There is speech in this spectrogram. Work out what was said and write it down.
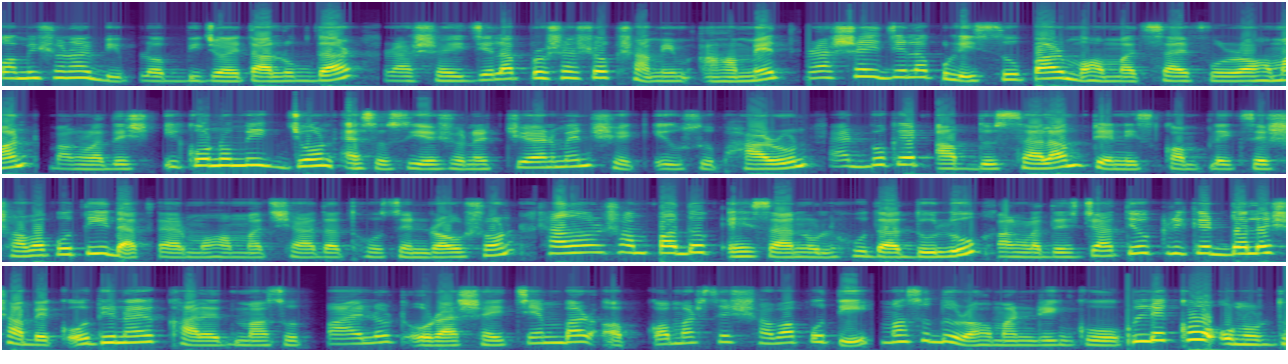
কমিশনার বিপ্লব বিজয় তালুকদার, রাজশাহী জেলা প্রশাসক শামীম আহমেদ, রাজশাহী জেলা police super Mohammad Saifur Rahman, Bangladesh economic zone অ্যাসোসিয়েশনের chairman Sheikh Yusuf Harun, advocate Abdul Salam, tennis কমপ্লেক্সের সভাপতি ডাক্তার মোহাম্মদ শাহাদাত হোসেন রওশন, সাধারণ সম্পাদক এহসানুল হুদা দুলু, বাংলাদেশ জাতীয় ক্রিকেট দলের সাবেক অধিনায়ক খালেদ মাসুদ পাইলট ও রাজশাহী চেম্বার অব কমার্সের সভাপতি মাসুদুর রহমান রিঙ্কু। উল্লেখ্য, অনূর্ধ্ব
